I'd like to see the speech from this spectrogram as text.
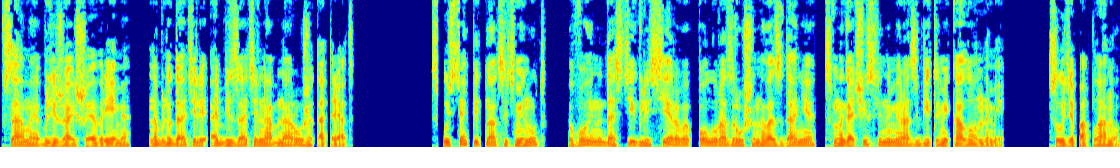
В самое ближайшее время наблюдатели обязательно обнаружат отряд. Спустя 15 минут воины достигли серого полуразрушенного здания с многочисленными разбитыми колоннами. Судя по плану,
